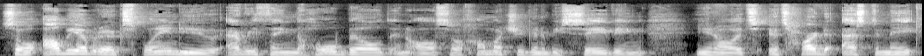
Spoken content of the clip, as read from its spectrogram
So I'll be able to explain to you everything, the whole build, and also how much you're going to be saving. You know, it's it's hard to estimate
